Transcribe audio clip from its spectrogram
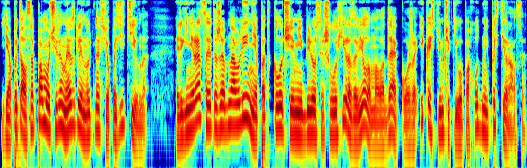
Я пытался помочь Рене взглянуть на все позитивно. Регенерация – это же обновление, под клочьями белесой шелухи разовела молодая кожа, и костюмчик его походный постирался.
